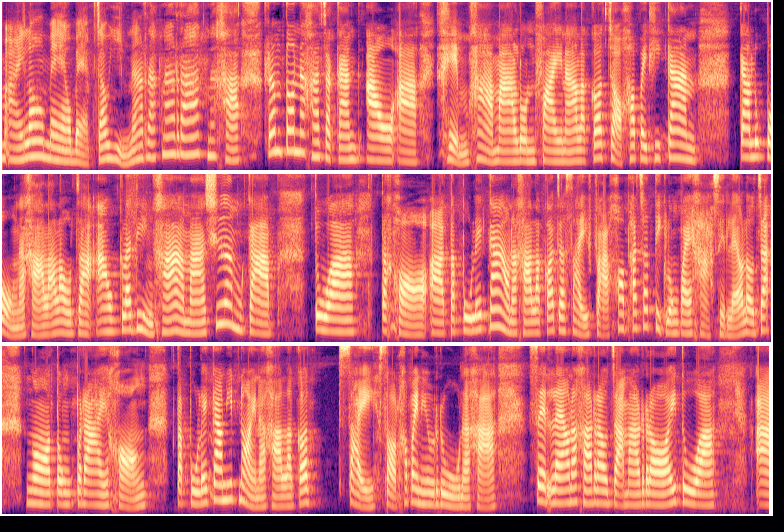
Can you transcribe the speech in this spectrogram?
ไม้ล่อแมวแบบเจ้าหญิงน่ารักน่ารักนะคะ เริ่มต้นนะคะจากการเอาอ่าเข็มค่ะมาลนไฟนะ แล้วก็เจาะเข้าไปที่ก้านก้านลูกโป่งนะคะ แล้วเราจะเอากระดิ่งค่ะมาเชื่อมกับตัวตะขออ่าตะปูเลขเก้านะคะ แล้วก็จะใส่ฝาครอบพลาสติกลงไปค่ะ เสร็จแล้วเราจะงอตรงปลายของตะปูเลขเก้านิดหน่อยนะคะ แล้วก็ใส่สอดเข้าไปในรูนะคะ เสร็จแล้วนะคะเราจะมาร้อยตัวอ่า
